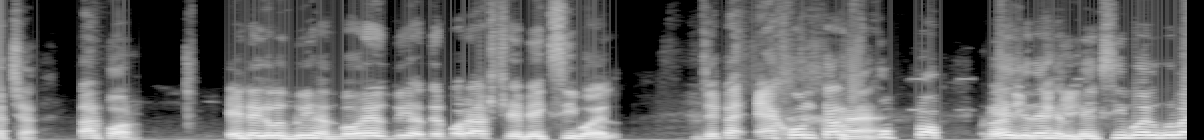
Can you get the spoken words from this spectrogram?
আচ্ছা তারপর? এটা গেল দুই হাত বহরের দুই হাতের পরে আসছে বেক্সি বয়েল যেটা এখনকার হ্যাঁ। খুব টপ এই যে দেখেন বেক্সি বয়েলগুলা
